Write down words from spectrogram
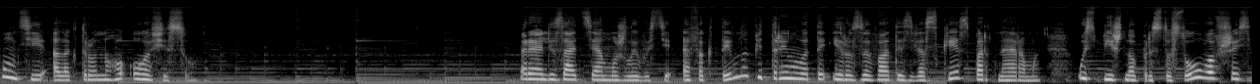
функції електронного офісу. Реалізація можливості ефективно підтримувати і розвивати зв'язки з партнерами, успішно пристосовувавшись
